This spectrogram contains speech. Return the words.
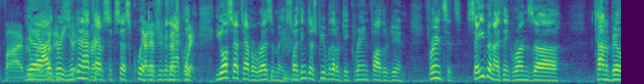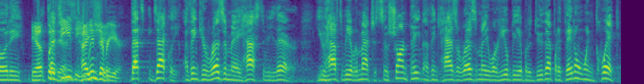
five. Yeah, 11 I agree. You're going to have right? to have success quick Gotta if you're going to act success like. You also have to have a resume. So I think there's people that'll get grandfathered in. For instance, Saban, I think, runs uh, accountability. Yeah, But it's easy. He Tight wins shit. every year. That's exactly. I think your resume has to be there. You have to be able to match it. So Sean Payton, I think, has a resume where he'll be able to do that. But if they don't win quick,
